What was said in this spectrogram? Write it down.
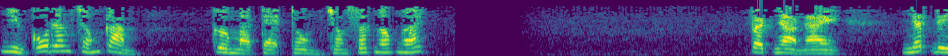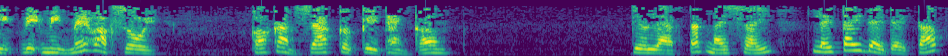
nhìn cô đang chống cằm, cơ mặt tẹ thùng trong rất ngốc nghếch. Vật nhỏ này nhất định bị mình mê hoặc rồi, có cảm giác cực kỳ thành công. Tiêu lạc tắt máy sấy, lấy tay đẩy đẩy tóc,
